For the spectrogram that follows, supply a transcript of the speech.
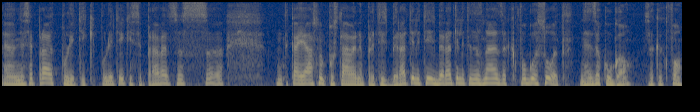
не се правят политики. Политики се правят с а, така ясно поставяне пред избирателите и избирателите да знаят за какво гласуват. Не за кого, за какво.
